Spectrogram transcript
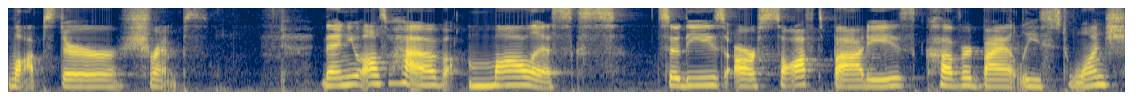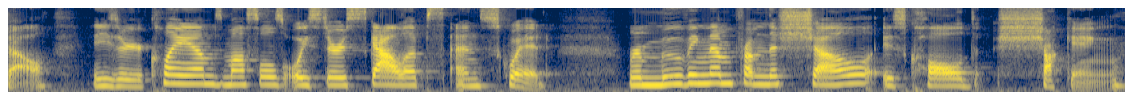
lobster, shrimps. Then you also have mollusks. So these are soft bodies covered by at least one shell. These are your clams, mussels, oysters, scallops, and squid. Removing them from the shell is called shucking.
